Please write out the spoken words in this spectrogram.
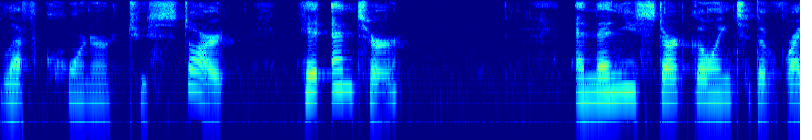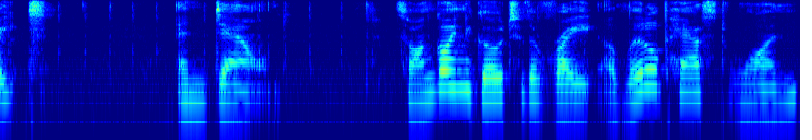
left corner to start, hit enter. And then you start going to the right and down. So I'm going to go to the right a little past 1,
